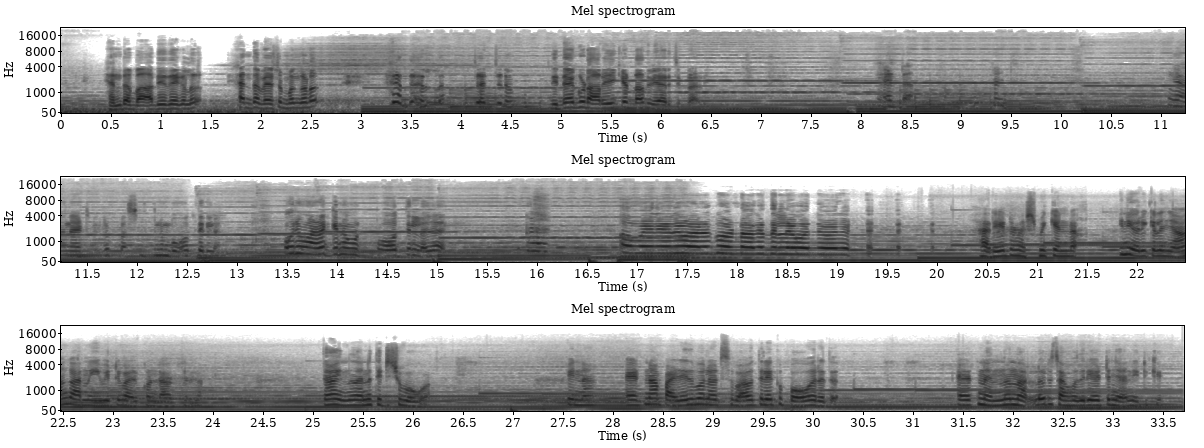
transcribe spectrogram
എന്റെ ബാധ്യതകൾ എന്റെ വിഷമങ്ങൾ എന്റെ എല്ലാ ടെൻഷനും നിന്നെ കൂടെ അറിയിക്കണ്ടെന്ന് വിചാരിച്ചിട്ടാണ്. ഏട്ടാ ഞാനായിട്ടൊരു പ്രശ്നത്തിനും പോകത്തില്ല. ഒരു വഴക്കിനും പോകത്തില്ല ഞാൻ. അമ്മേനെ ഒരു വഴക്കും ഉണ്ടാകത്തില്ല പൊന്നോന് ഹരിയേട്ടൻ വിഷമിക്കണ്ട. ഇനി ഒരിക്കലും ഞാൻ കാരണം ഈ വീട്ടിൽ വഴക്കുണ്ടാകത്തില്ല. ഞാൻ ഇന്ന് തന്നെ തിരിച്ചു പോവുക. പിന്നെ ഏട്ടനാ പഴയതുപോലെ ഒരു സ്വഭാവത്തിലേക്ക് പോവരുത്. ഏട്ടൻ എന്നും നല്ലൊരു സഹോദരിയായിട്ട് ഞാൻ ഇരിക്കും.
